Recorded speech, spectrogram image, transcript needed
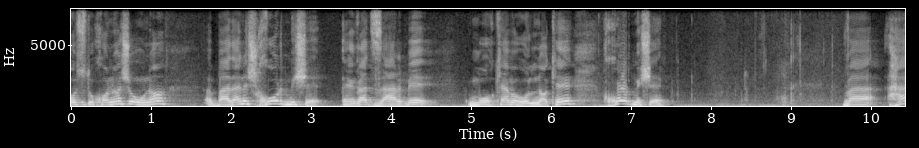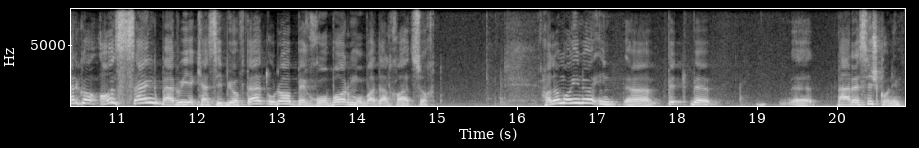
استخوناش و اونا بدنش خورد میشه. اینقدر ضربه محکم هولناکه خورد میشه. و هرگاه آن سنگ بر روی کسی بیفتد او را به غبار مبادل خواهد ساخت. حالا ما اینو این بررسیش کنیم.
